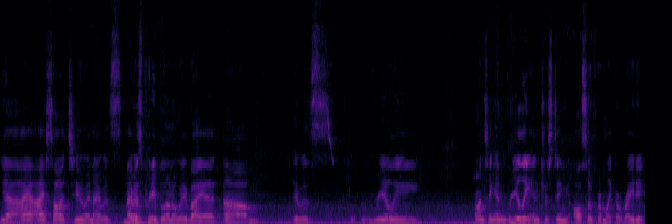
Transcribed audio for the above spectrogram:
Yeah, I, I saw it too, and I was I Mm-hmm. was pretty blown away by it. Um, it was really haunting and really interesting, also from like a writing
